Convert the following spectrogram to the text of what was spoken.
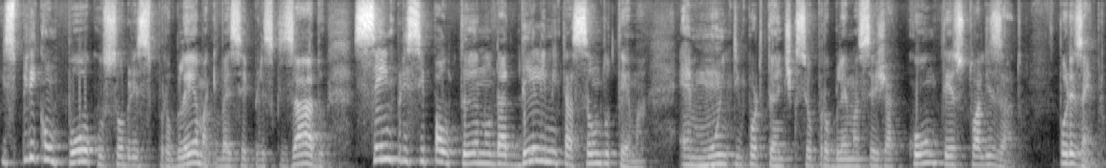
explica um pouco sobre esse problema que vai ser pesquisado, sempre se pautando da delimitação do tema. É muito importante que seu problema seja contextualizado. Por exemplo,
